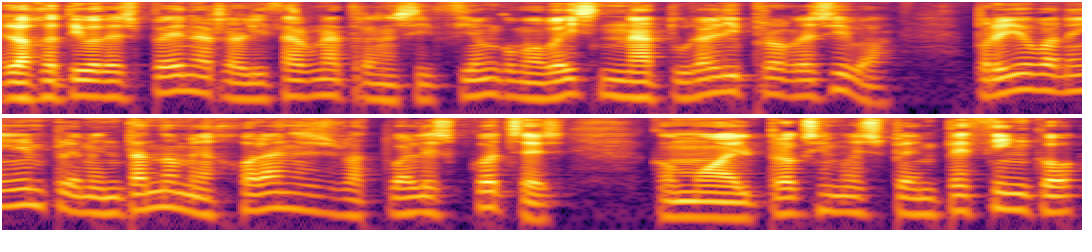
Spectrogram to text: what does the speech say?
El objetivo de SPEN es realizar una transición, como veis, natural y progresiva. Por ello van a ir implementando mejoras en sus actuales coches, como el próximo SPEN P5,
